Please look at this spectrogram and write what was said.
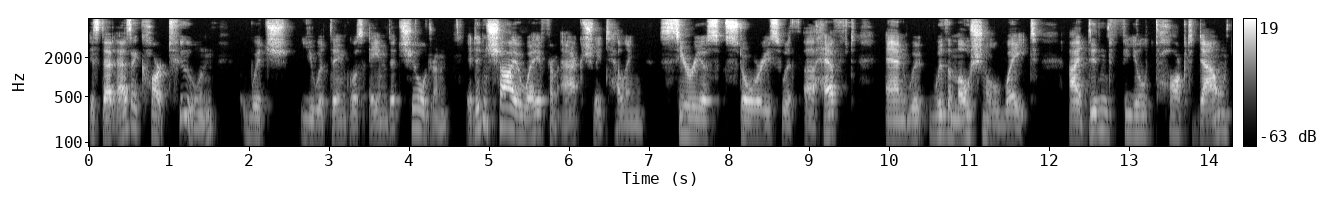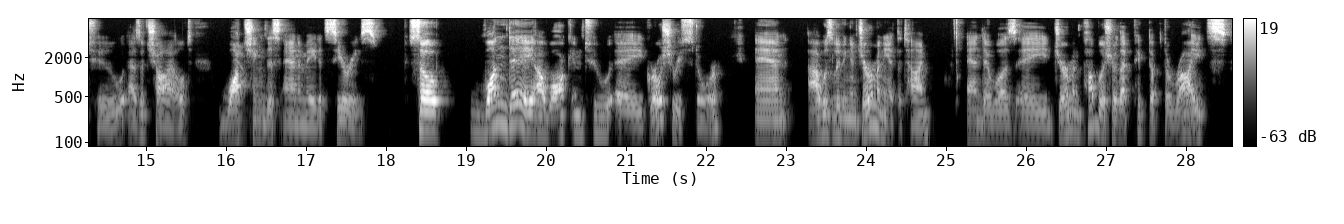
is that as a cartoon, which you would think was aimed at children, it didn't shy away from actually telling serious stories with a heft and with, with emotional weight. I didn't feel talked down to as a child watching this animated series. So one day I walk into a grocery store and I was living in Germany at the time and there was a German publisher that picked up the rights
